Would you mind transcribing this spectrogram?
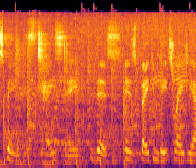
It's tasty. This is Bacon Beats Radio.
